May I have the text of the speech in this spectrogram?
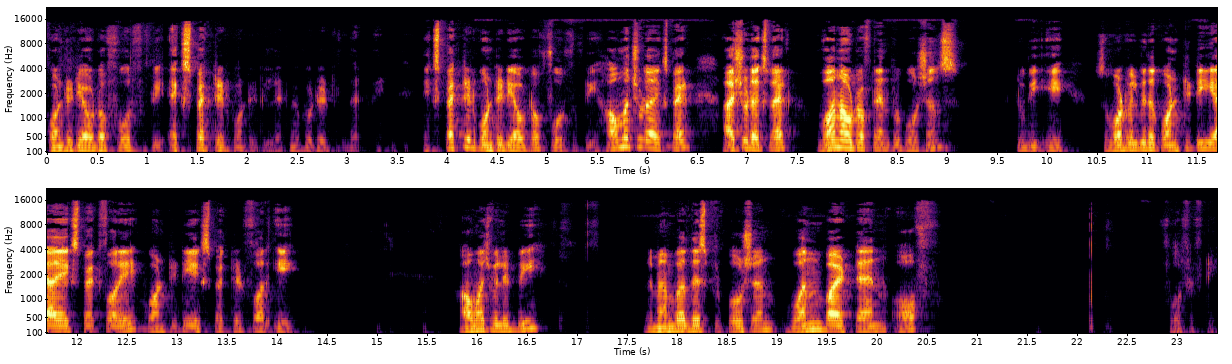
Quantity out of 450. Expected quantity. Let me put it that way. Expected quantity out of 450. How much should I expect? I should expect 1 out of 10 proportions to be A. So what will be the quantity I expect for A? Quantity expected for A. How much will it be? Remember this proportion 1 by 10 of 450.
